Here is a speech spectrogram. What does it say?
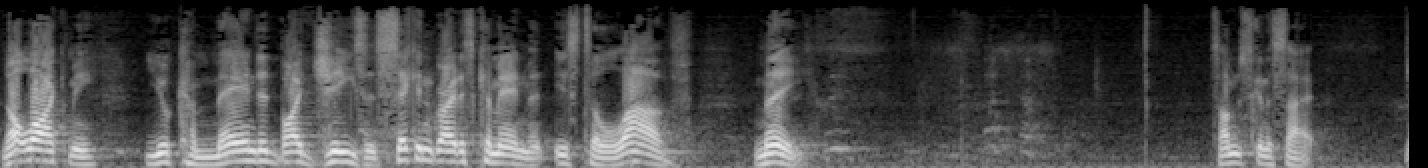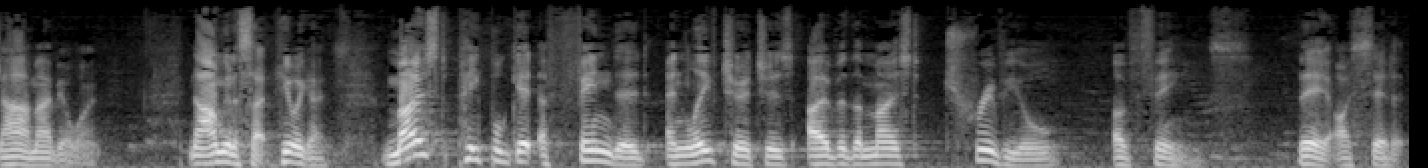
Not like me, you're commanded by Jesus. Second greatest commandment is to love me. So I'm just going to say it. Nah, maybe I won't. No, I'm going to say it. Here we go. Most people get offended and leave churches over the most trivial of things. There, I said it.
